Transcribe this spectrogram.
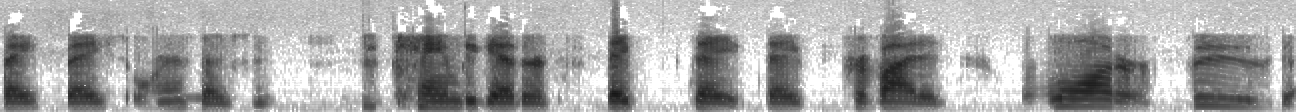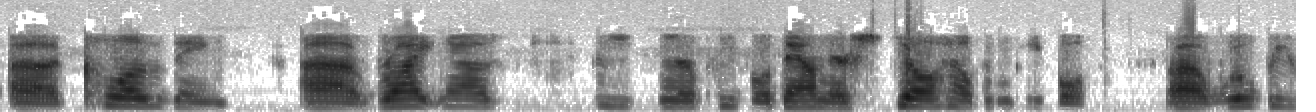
faith-based organizations who came together. They they they provided water, food, uh, clothing. Uh, right now, there are people down there still helping people. Uh, we'll be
